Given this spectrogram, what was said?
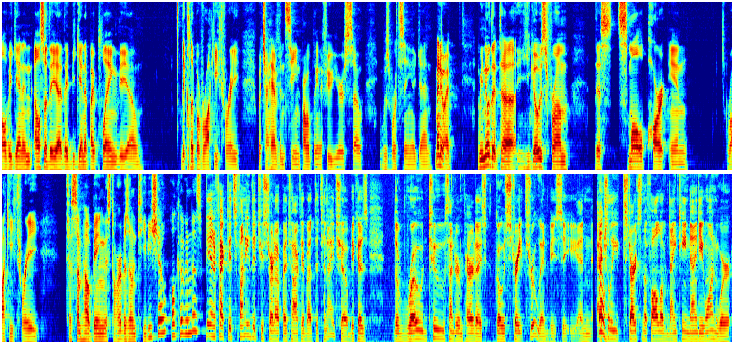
all begin. and also they uh, they began it by playing the. Um, the clip of Rocky Three, which I haven't seen probably in a few years, so it was worth seeing again. Anyway, we know that uh, he goes from this small part in Rocky Three to somehow being the star of his own TV show. Hulk Hogan does. In fact, it's funny that you start off by talking about the Tonight Show because the road to Thunder in Paradise goes straight through NBC and oh. actually starts in the fall of 1991, where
